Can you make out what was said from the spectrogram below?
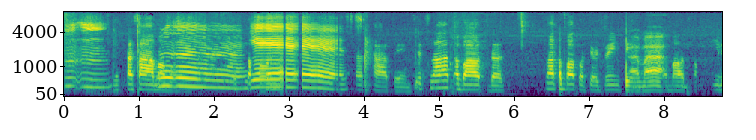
Mm-mm. yung kasama mo. Mm-mm. Yes. That happens. It's not about the it's not about what you're drinking. Tama. It's about sino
